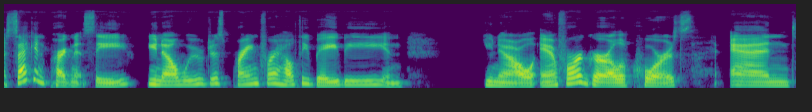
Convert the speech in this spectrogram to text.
second pregnancy, you know, we were just praying for a healthy baby and, you know, and for a girl, of course. And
